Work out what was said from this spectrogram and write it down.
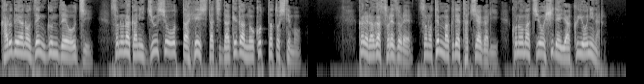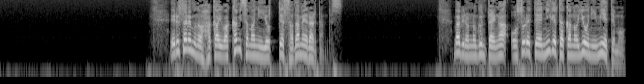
カルデアの全軍勢を撃ち、その中に重傷を負った兵士たちだけが残ったとしても、彼らがそれぞれその天幕で立ち上がり、この町を火で焼くようになる。エルサレムの破壊は神様によって定められたんです。バビロンの軍隊が恐れて逃げたかのように見えても、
